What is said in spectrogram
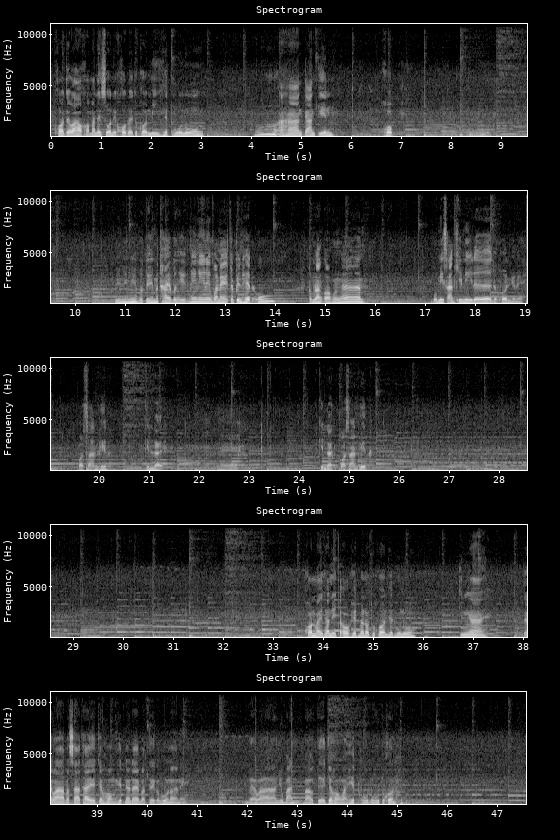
พอแต่ว่าเขาเข้ามาในสวนนี่ครบเลยทุกคนมีเห็ดหูหนูอ๋อาหารการกิน ครบนี่นี่นี่บอเตมาถ่ายเบิ่งอีกนี่นี่นี่บอเนจะเป็นเห็ดโอ้ กำลังออกมางามบ่มีสารเคมีเด้อทุกคนอยู่ในปลอดสารพิษกินได้กินได้ปลอดสารพิษคอนใหม่ท่านนี้จะออกเฮ็ดไหมเนาะทุกคนเฮ็ดหูหนูกินง่าย แต่ว่าภาษาไทยเจ้าห้องเฮ็ดแนวใดบ่เตยกับผู้เนาะอันนี้ แบบว่าอยู่บ้านบ่าวเตยเจ้าห้องว่าเฮ็ดหูหนูทุกคน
